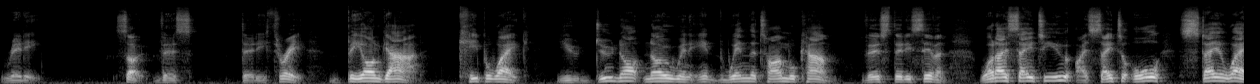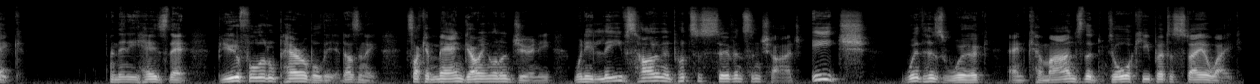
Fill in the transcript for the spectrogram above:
ready. So, verse 33 Be on guard, keep awake. You do not know when, it, when the time will come. Verse 37 What I say to you, I say to all, stay awake. And then he has that beautiful little parable there, doesn't he? It's like a man going on a journey when he leaves home and puts his servants in charge, each with his work, and commands the doorkeeper to stay awake.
